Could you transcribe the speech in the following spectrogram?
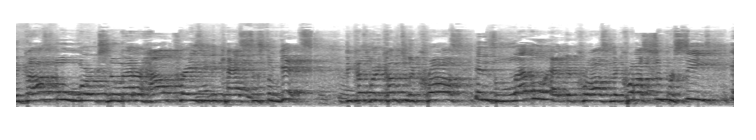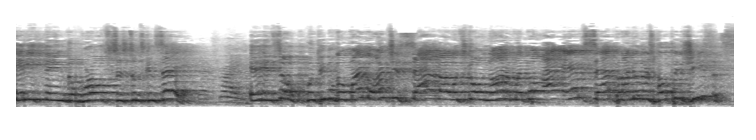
The gospel works no matter how crazy the caste system gets. Because when it comes to the cross, it is level at the cross, and the cross supersedes anything the world systems can say. That's right. And, and so when people go, Michael, aren't you sad about what's going on? I'm like, well, I am sad, but I know there's hope in Jesus.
